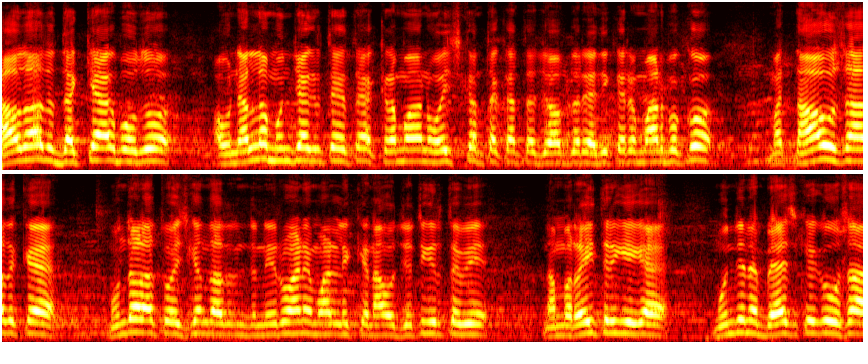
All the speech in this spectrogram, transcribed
ಯಾವುದಾದ್ರೂ ಧಕ್ಕೆ ಆಗ್ಬೋದು. ಅವನ್ನೆಲ್ಲ ಮುಂಜಾಗ್ರತೆ ಕ್ರಮವನ್ನು ವಹಿಸ್ಕೊಂತಕ್ಕಂಥ ಜವಾಬ್ದಾರಿ ಅಧಿಕಾರಿ ಮಾಡಬೇಕು. ಮತ್ತು ನಾವು ಸಹ ಅದಕ್ಕೆ ಮುಂದಾಳತ್ವ ವಹಿಸ್ಕೊಂಡು ಅದರಿಂದ ನಿರ್ವಹಣೆ ಮಾಡಲಿಕ್ಕೆ ನಾವು ಜೊತೆಗಿರ್ತೀವಿ. ನಮ್ಮ ರೈತರಿಗೆ ಮುಂದಿನ ಬೇಸಿಗೆಗೂ ಸಹ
